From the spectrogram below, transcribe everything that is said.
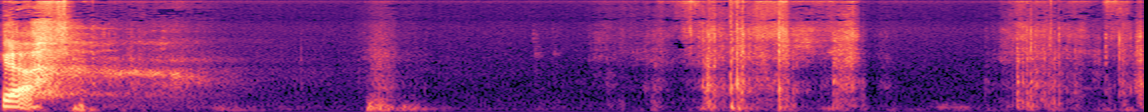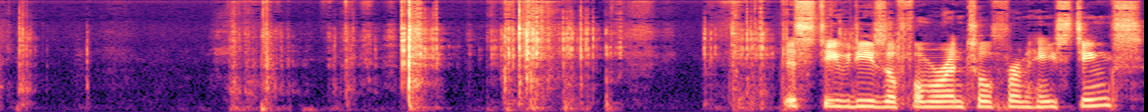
yeah. This DVD is a former rental from Hastings.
